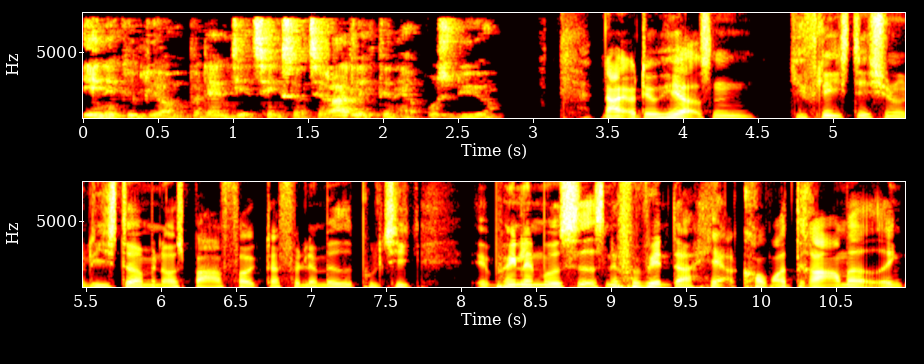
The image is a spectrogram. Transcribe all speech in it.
endegyldigt om, hvordan de har tænkt sig at tilrettelægge den her procedure. Nej, og det er jo her, sådan, de fleste journalister, men også bare folk, der følger med i politik, øh, på en eller anden måde sidder sådan og forventer, at her kommer dramaet. Ikke?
